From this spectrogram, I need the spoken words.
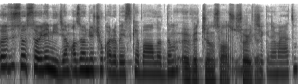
Özlü söz söylemeyeceğim. Az önce çok arabeske bağladım. Evet canı sağ olsun söyle. Teşekkür ederim hayatım.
